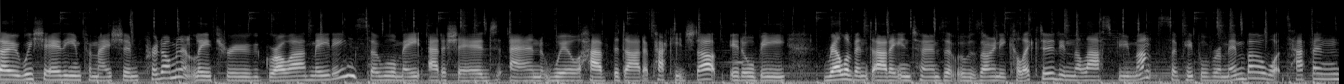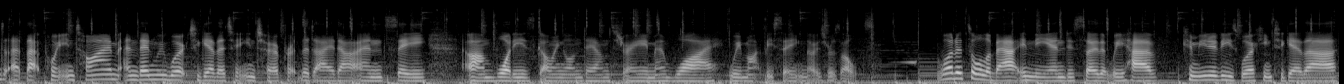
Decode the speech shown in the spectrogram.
So we share the information predominantly through grower meetings. So we'll meet at a shed and we'll have the data packaged up. It'll be relevant data in terms that it was only collected in the last few months so people remember what's happened at that point in time and then we work together to interpret the data and see um, what is going on downstream and why we might be seeing those results. What it's all about in the end is so that we have communities working together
